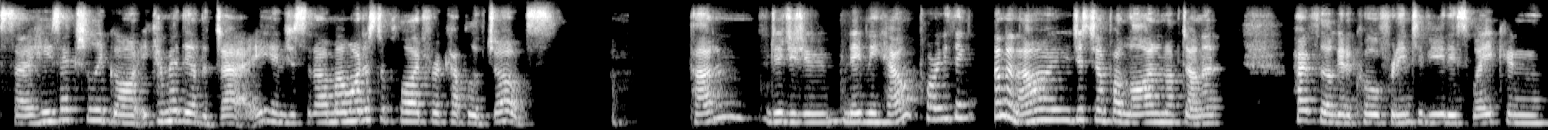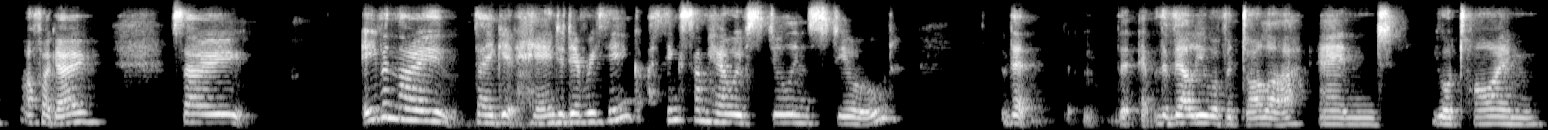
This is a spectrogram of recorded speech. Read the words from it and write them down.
So he's actually gone, he came out the other day and just said, Oh, mum, I just applied for a couple of jobs. Pardon? Did you need any help or anything? I don't know. You just jump online and I've done it. Hopefully, I'll get a call for an interview this week and off I go. So even though they get handed everything, I think somehow we've still instilled that the, the value of a dollar and your time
